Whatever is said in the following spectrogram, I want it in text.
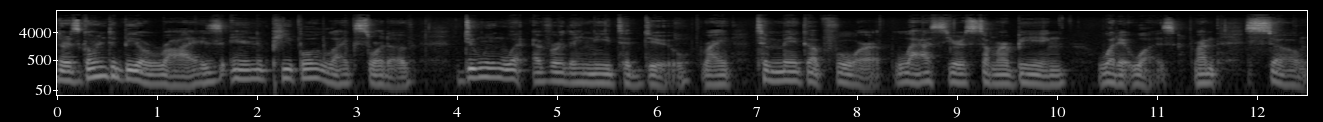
there's going to be a rise in people like sort of doing whatever they need to do, right? To make up for last year's summer being what it was, right? So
